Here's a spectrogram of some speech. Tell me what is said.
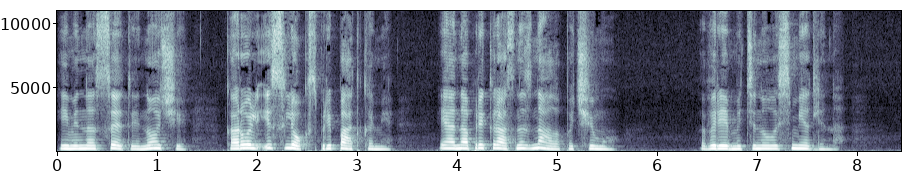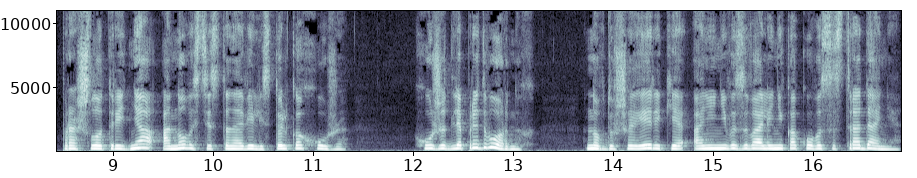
Именно с этой ночи король и слег с припадками, и она прекрасно знала, почему. Время тянулось медленно. Прошло три дня, а новости становились только хуже. Хуже для придворных. Но в душе Эрики они не вызывали никакого сострадания,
